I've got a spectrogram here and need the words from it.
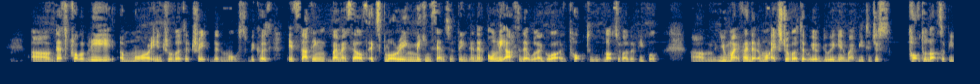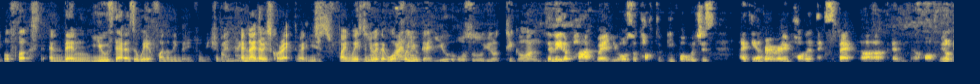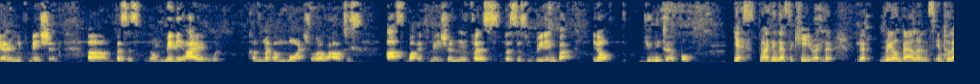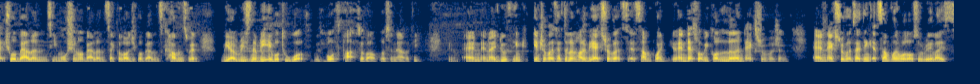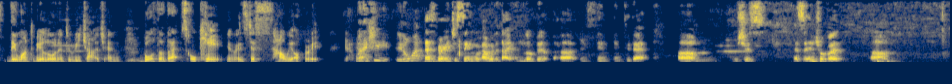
Uh, that's probably a more introverted trait than most because it's starting by myself, exploring, making sense of things, and then only after that will I go out and talk to lots of other people. Um, you might find that a more extroverted way of doing it might be to just talk to lots of people first and then use that as a way of funneling the information. Like and neither is correct, right? You just find ways to yeah, do it that work I for like you. That you also, you know, take on the later part where you also talk to people, which is, I think, yeah. a very, very important aspect uh, and, uh, of you know gathering information um, versus you know maybe I would consider myself more extrovert where I'll just ask about information mm. first versus reading. But you know, you need to have both. Yes, no, I think that's the key, right? That that real balance, intellectual balance, emotional balance, psychological balance comes when we are reasonably able to work with both parts of our personality. You know, and and I do think introverts have to learn how to be extroverts at some point, you know, and that's what we call learned extroversion. And extroverts, I think, at some point will also realize they want to be alone and to recharge, and mm. both of that's okay. You know, it's just how we operate. Yeah, but yeah. actually, you know what? That's very interesting. I'm going to dive in a little bit uh, in, in, into that, um, which is as an introvert, um,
